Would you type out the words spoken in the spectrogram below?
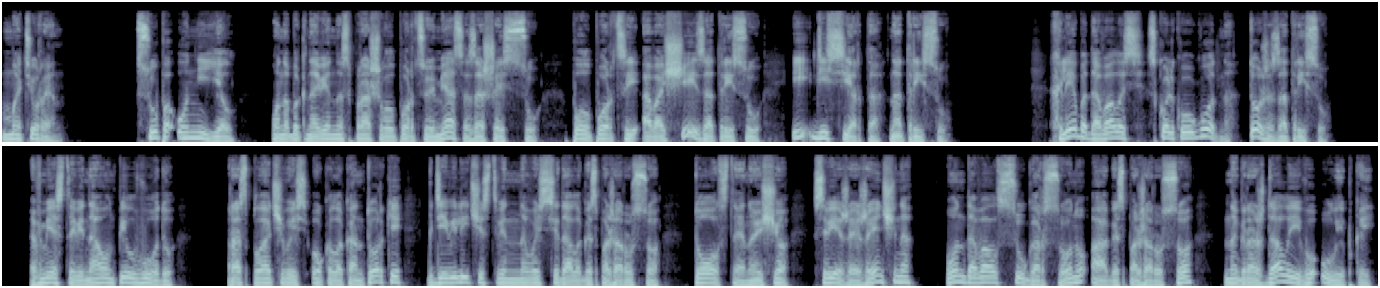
Матюрен. Супа он не ел. Он обыкновенно спрашивал порцию мяса за шесть су, полпорции овощей за три су и десерта на три су. Хлеба давалось сколько угодно, тоже за три су. Вместо вина он пил воду, Расплачиваясь около конторки, где величественно восседала госпожа Руссо, толстая, но еще свежая женщина, он давал су гарсону, а госпожа Руссо награждала его улыбкой.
